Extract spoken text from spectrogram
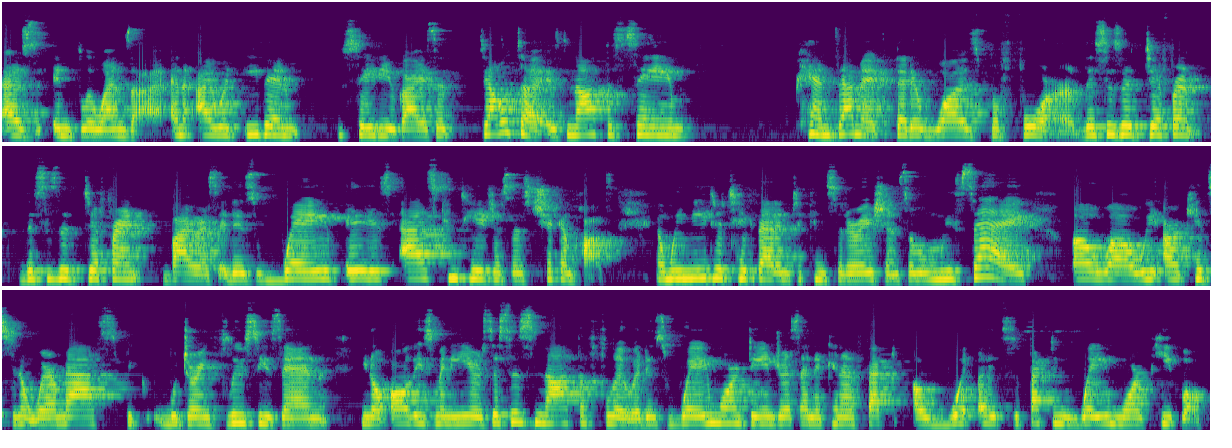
as influenza. And I would even say to you guys that Delta is not the same pandemic that it was before. This is a different this is a different virus. It is way it is as contagious as chickenpox, and we need to take that into consideration. So when we say, "Oh well, we our kids didn't wear masks during flu season," you know, all these many years, this is not the flu. It is way more dangerous, and it can affect a it's affecting way more people,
